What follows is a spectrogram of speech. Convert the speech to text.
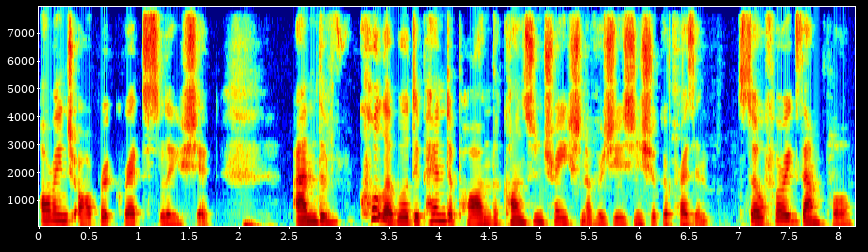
orange, or brick red solution. And the colour will depend upon the concentration of reducing sugar present. So, for example,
